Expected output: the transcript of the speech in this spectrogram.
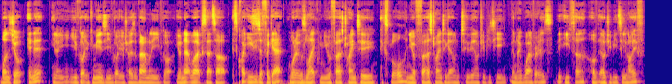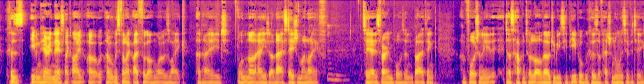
once you're in it you know you've got your community you've got your chosen family you've got your network set up it's quite easy to forget what it was like when you were first trying to explore and you were first trying to get onto the lgbt you know whatever it is the ether of the lgbt life because even hearing this like I, I i almost feel like i've forgotten what it was like at that age or not that age at that stage in my life mm-hmm. So yeah, it's very important. But I think unfortunately it does happen to a lot of LGBT people because of heteronormativity.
